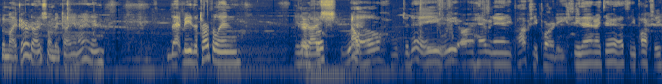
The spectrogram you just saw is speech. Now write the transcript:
from my paradise on Bantayan Island. That be the tarpaulin paradise. Well, today we are having an epoxy party. See that right there? That's the epoxy.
